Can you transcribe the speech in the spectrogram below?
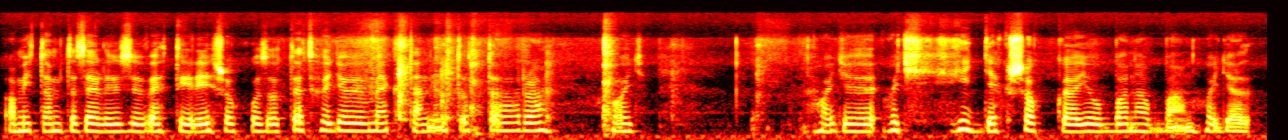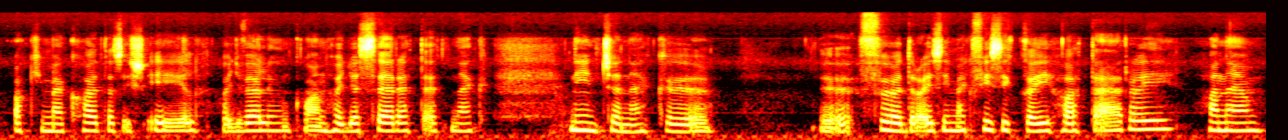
amit, amit az előző vetélés okozott. Tehát, hogy ő megtanította arra, hogy, hogy, hogy higgyek sokkal jobban abban, hogy a, aki meghalt, az is él, hogy velünk van, hogy a szeretetnek nincsenek ö, ö, földrajzi, meg fizikai határai, hanem,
